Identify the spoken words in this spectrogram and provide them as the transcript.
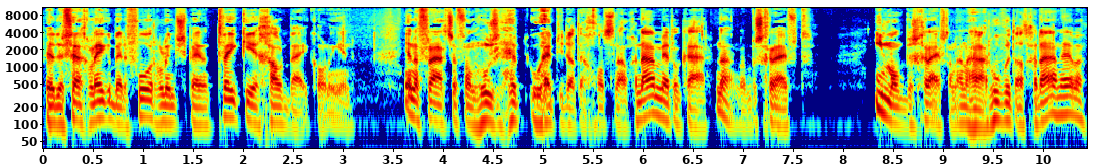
hebben er vergeleken bij de vorige Olympische Spelen... twee keer goud bij koningin. En dan vraagt ze van, hoe, heb, hoe hebt u dat in godsnaam gedaan met elkaar? Nou, dan beschrijft... Iemand beschrijft dan aan haar hoe we dat gedaan hebben.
